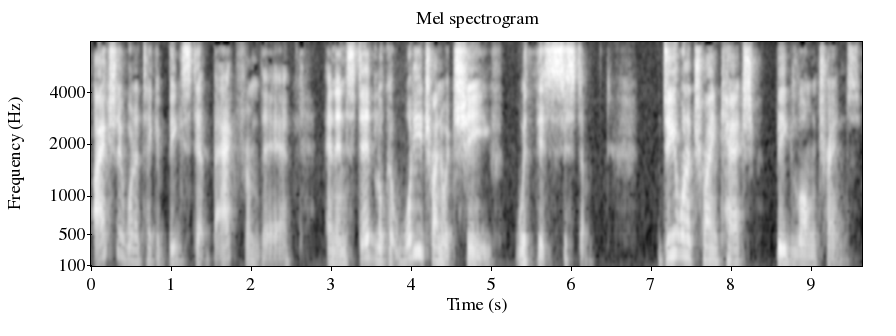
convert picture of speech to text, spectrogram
I actually want to take a big step back from there and instead look at what are you trying to achieve with this system? Do you want to try and catch big long trends?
